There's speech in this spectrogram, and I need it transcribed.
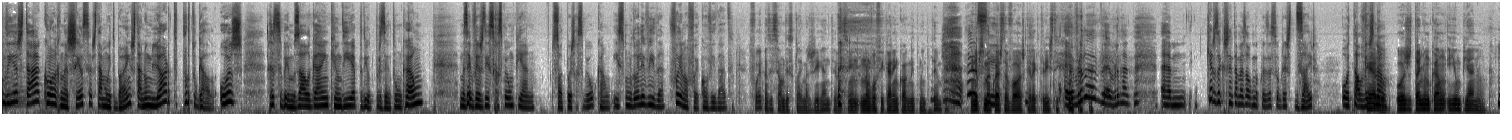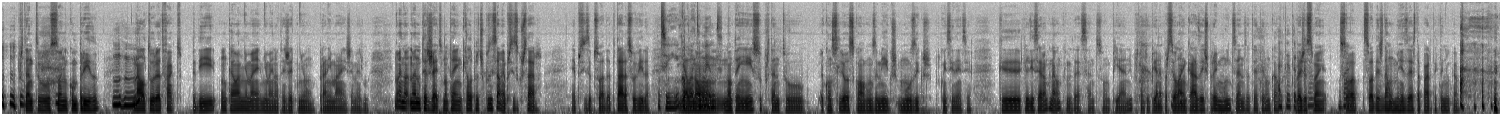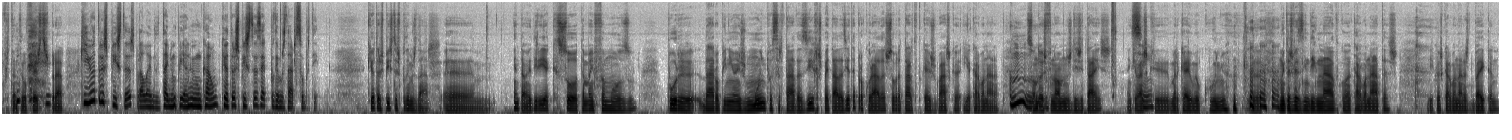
Bom dia, está com a Renascença, está muito bem, está no melhor de Portugal. Hoje recebemos alguém que um dia pediu de presente um cão, mas em vez disso recebeu um piano. Só depois recebeu o cão. Isso mudou-lhe a vida. Foi ou não foi convidado? Foi, mas isso é um disclaimer gigante. Eu assim não vou ficar incógnito muito tempo. Ainda por cima Sim. com esta voz característica. É verdade, é verdade. Ahm, queres acrescentar mais alguma coisa sobre este desejo? Ou talvez Quero. não? Hoje tenho um cão e um piano. Portanto, sonho cumprido. Uhum. Na altura, de facto, pedi um cão à minha mãe. A minha mãe não tem jeito nenhum para animais, é mesmo. Não é, não, não é não ter jeito, não tem aquela predisposição, é preciso gostar. É preciso a pessoa adaptar a sua vida. Sim, e ela não, não tem isso, portanto, aconselhou-se com alguns amigos, músicos, por coincidência, que, que lhe disseram que não, que me desse antes um piano. E, portanto, o piano apareceu lá em casa e esperei muitos anos até ter um cão. Um Veja-se cão. bem, só, só desde há um mês a esta parte é que tenho um cão. portanto, ele fez-se esperar. Que outras pistas, para além de tenho um piano e um cão, que outras pistas é que podemos dar sobre ti? Que outras pistas podemos dar? Ahm, então, eu diria que sou também famoso por eh, dar opiniões muito acertadas e respeitadas e até procuradas sobre a tarte de queijo basca e a carbonara. São dois fenómenos digitais em que eu Sim. acho que marquei o meu cunho, eh, muitas vezes indignado com a carbonatas e com as carbonaras de bacon.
